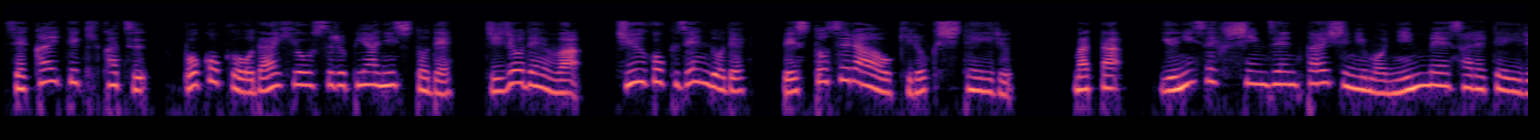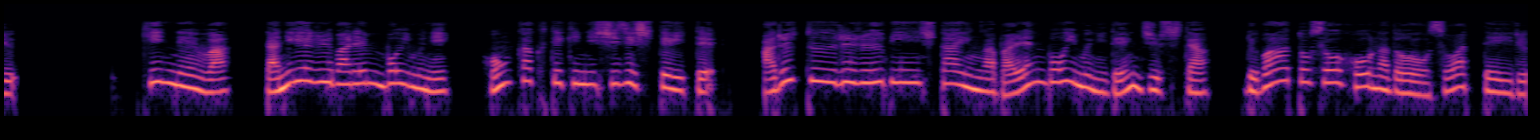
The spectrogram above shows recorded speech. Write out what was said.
世界的かつ母国を代表するピアニストで、自助伝は中国全土でベストセラーを記録している。また、ユニセフ親善大使にも任命されている。近年はダニエル・バレンボイムに本格的に支持していて、アルトゥール・ルービンシュタインがバレンボイムに伝授したルバート奏法などを教わっている。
